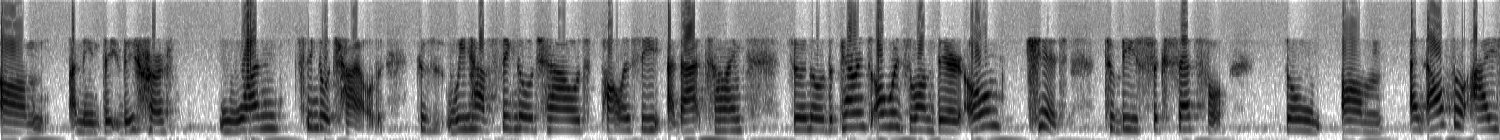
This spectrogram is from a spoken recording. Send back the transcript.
um, I mean, they, they are one single child. Because we have single child policy at that time. So, you know, the parents always want their own kid to be successful. So, um, and also I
